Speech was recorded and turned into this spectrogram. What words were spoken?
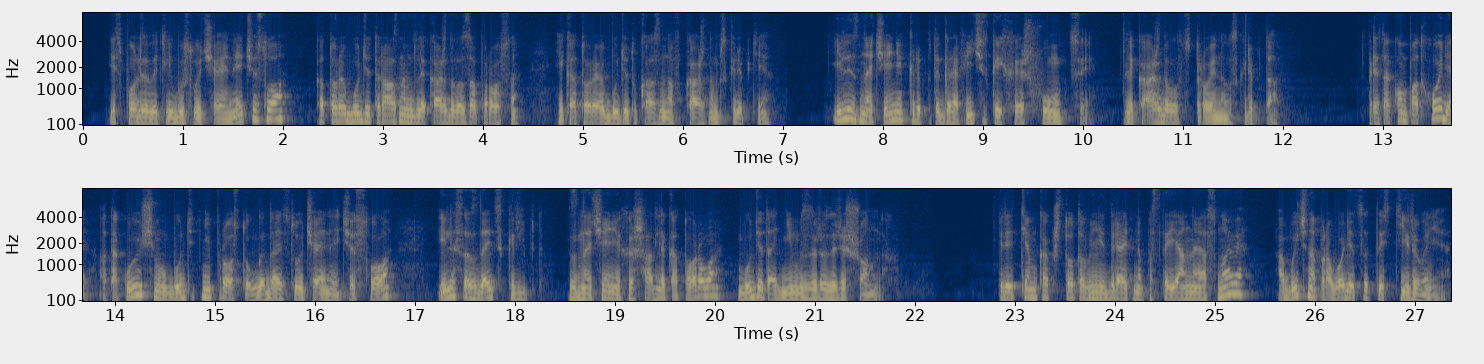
– использовать либо случайное число, которое будет разным для каждого запроса и которое будет указано в каждом скрипте, или значение криптографической хэш-функции для каждого встроенного скрипта. При таком подходе атакующему будет не просто угадать случайное число или создать скрипт, значение хэша для которого будет одним из разрешенных. Перед тем, как что-то внедрять на постоянной основе, обычно проводится тестирование,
